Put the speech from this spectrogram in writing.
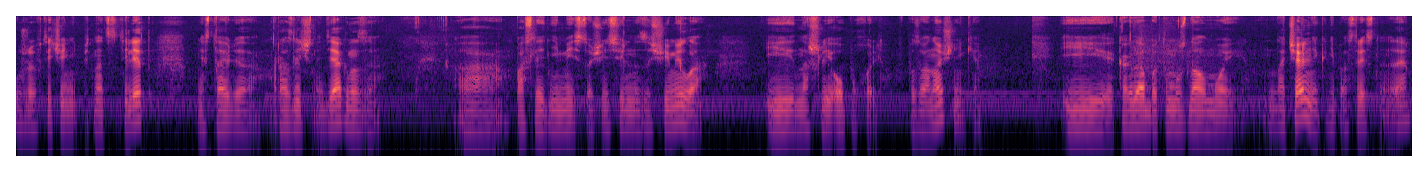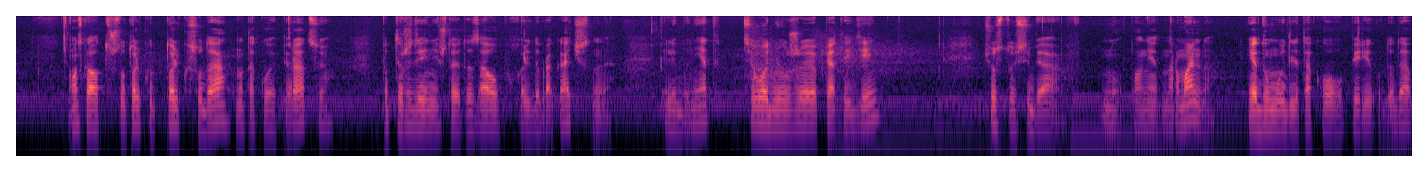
уже в течение 15 лет. Мне ставили различные диагнозы. А, Последний месяц очень сильно защемило и нашли опухоль в позвоночнике. И когда об этом узнал мой начальник непосредственно, да, он сказал, что только, только сюда, на такую операцию, подтверждение, что это за опухоль доброкачественная, либо нет. Сегодня уже пятый день, чувствую себя ну, вполне нормально. Я думаю, для такого периода, да,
